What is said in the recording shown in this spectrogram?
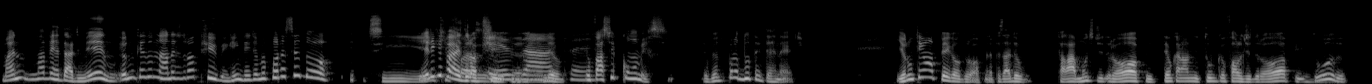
Mas, na verdade mesmo, eu não entendo nada de dropshipping. Quem entende é meu fornecedor. Sim. Ele que faz dropshipping. Exato. Entendeu? é. Eu faço e-commerce. Eu vendo produto na internet. E eu não tenho um apego ao drop, né? Apesar de eu falar muito de drop, ter um canal no YouTube que eu falo de drop e Uhum. tudo.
